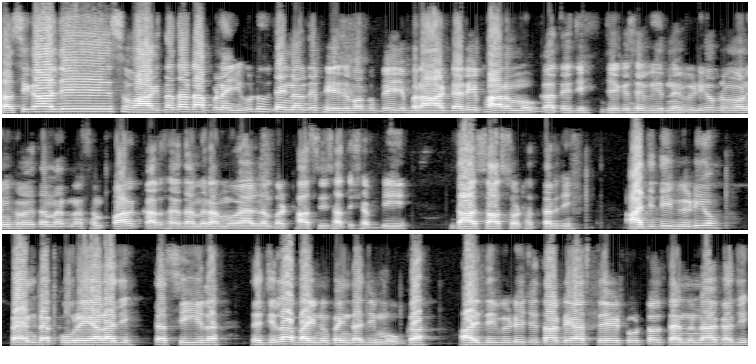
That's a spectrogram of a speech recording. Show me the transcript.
ਸਤਿ ਸ਼੍ਰੀ ਅਕਾਲ ਜੀ, ਸਵਾਗਤ ਹੈ ਤੁਹਾਡਾ ਆਪਣੇ YouTube ਚੈਨਲ ਤੇ Facebook page Brar dairy farm Moga ਤੇ ਜੀ। ਜੇ ਕਿਸੇ ਵੀਰ ਨੇ ਵੀਡੀਓ ਬਣਵਾਉਣੀ ਹੋਵੇ ਤਾਂ ਮੇਰੇ ਨਾਲ ਸੰਪਰਕ ਕਰ ਸਕਦਾ। ਮੇਰਾ ਮੋਬਾਈਲ ਨੰਬਰ 8876 10778 ਜੀ। ਅੱਜ ਦੀ ਵੀਡੀਓ ਪਿੰਡ ਕੋਰੇ ਵਾਲਾ ਜੀ, ਤਹਿਸੀਲ ਤੇ ਜ਼ਿਲ੍ਹਾ ਬਾਈ ਨੂੰ ਪੈਂਦਾ ਜੀ ਮੋਗਾ। ਅੱਜ ਦੀ ਵੀਡੀਓ 'ਚ ਤੁਹਾਡੇ ਵਾਸਤੇ ਟੋਟਲ ਤਿੰਨ ਨਾਗ ਆ ਜੀ,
